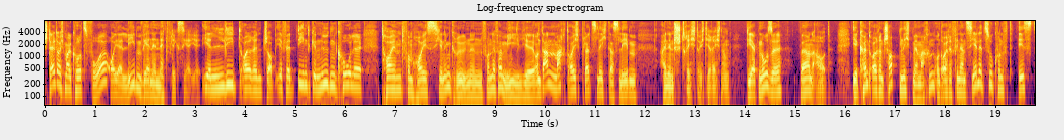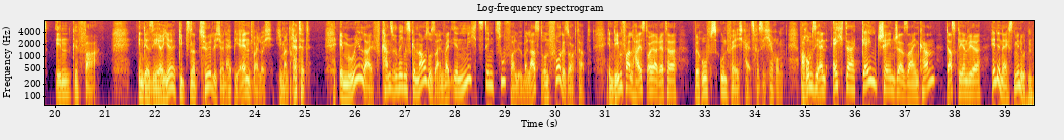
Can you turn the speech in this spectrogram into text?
Stellt euch mal kurz vor, euer Leben wäre eine Netflix-Serie. Ihr liebt euren Job, ihr verdient genügend Kohle, träumt vom Häuschen im Grünen, von der Familie und dann macht euch plötzlich das Leben einen Strich durch die Rechnung. Diagnose Burnout. Ihr könnt euren Job nicht mehr machen und eure finanzielle Zukunft ist in Gefahr. In der Serie gibt's natürlich ein Happy End, weil euch jemand rettet. Im Real Life kann es übrigens genauso sein, weil ihr nichts dem Zufall überlasst und vorgesorgt habt. In dem Fall heißt euer Retter Berufsunfähigkeitsversicherung. Warum sie ein echter Gamechanger sein kann, das klären wir in den nächsten Minuten.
